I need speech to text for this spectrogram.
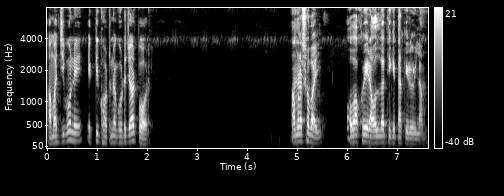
আমার জীবনে একটি ঘটনা ঘটে যাওয়ার পর। আমরা সবাই অবাক হয়ে রাহুলদার দিকে তাকিয়ে রইলাম।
